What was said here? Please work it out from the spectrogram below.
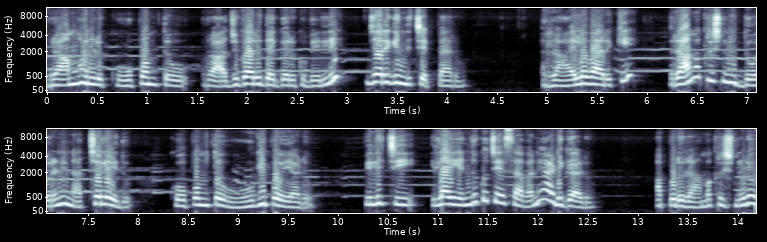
బ్రాహ్మణులు కోపంతో రాజుగారి దగ్గరకు వెళ్ళి జరిగింది చెప్పారు. రాయలవారికి రామకృష్ణుని ధోరణి నచ్చలేదు. కోపంతో ఊగిపోయాడు. పిలిచి ఇలా ఎందుకు చేశావని అడిగాడు. అప్పుడు రామకృష్ణుడు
